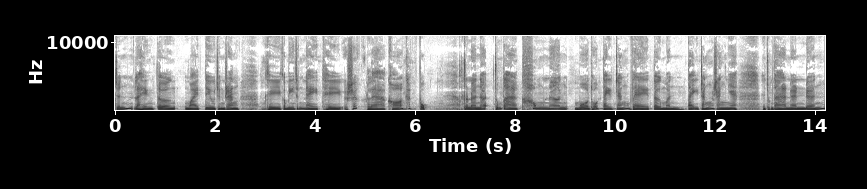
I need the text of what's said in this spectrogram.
Chính là hiện tượng ngoài tiêu chân răng. Khi có biến chứng này thì rất là khó khắc phục cho nên chúng ta không nên mua thuốc tẩy trắng về tự mình tẩy trắng răng nha. Chúng ta nên đến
